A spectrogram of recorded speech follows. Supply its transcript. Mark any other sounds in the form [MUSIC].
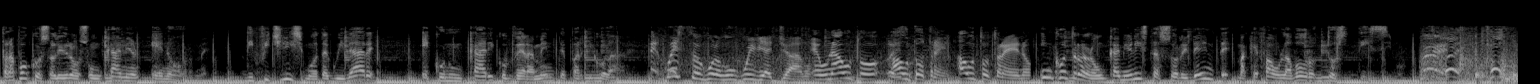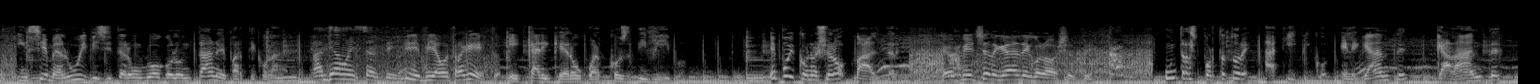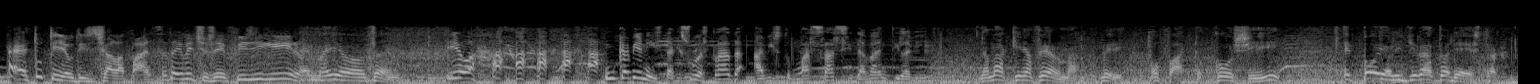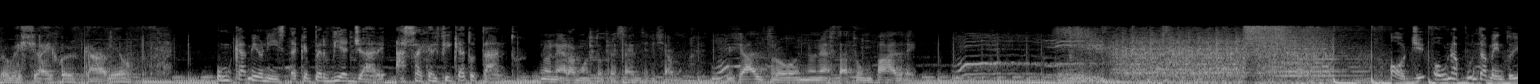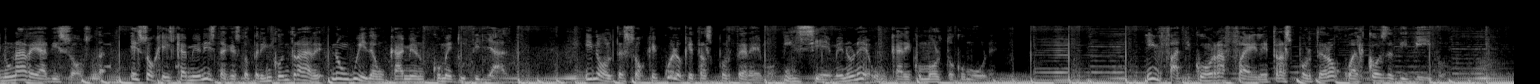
Tra poco salirò su un camion enorme, difficilissimo da guidare e con un carico veramente particolare. Eh, questo è quello con cui viaggiamo. È un auto... Autotreno. Autotreno. Incontrerò un camionista sorridente ma che fa un lavoro tostissimo. Insieme a lui visiterò un luogo lontano e particolare Andiamo in Sardegna. Quindi pigliamo un traghetto. e caricherò qualcosa di vivo. E poi conoscerò Walter, È un piacere grande conoscerti. un trasportatore atipico, elegante, galante, Eh, tutti gli autisti hanno la panza, te invece sei fisichino. Eh, ma io, cioè, Io... [LAUGHS] un camionista che sulla strada ha visto passarsi davanti la vita. La macchina ferma, vedi, ho fatto così e poi ho rigirato a destra. Rovesciai col camion. Un camionista che per viaggiare ha sacrificato tanto. non era molto presente, diciamo. Più che altro non è stato un padre. Oggi ho un appuntamento in un'area di sosta e so che il camionista che sto per incontrare non guida un camion come tutti gli altri. Inoltre so che quello che trasporteremo insieme non è un carico molto comune. Infatti con Raffaele trasporterò qualcosa di vivo.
